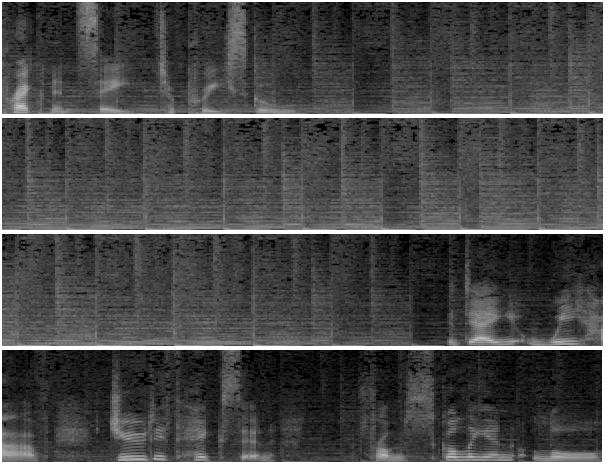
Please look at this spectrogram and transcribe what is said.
pregnancy to preschool. Today we have Judith Higson from Scullion Law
